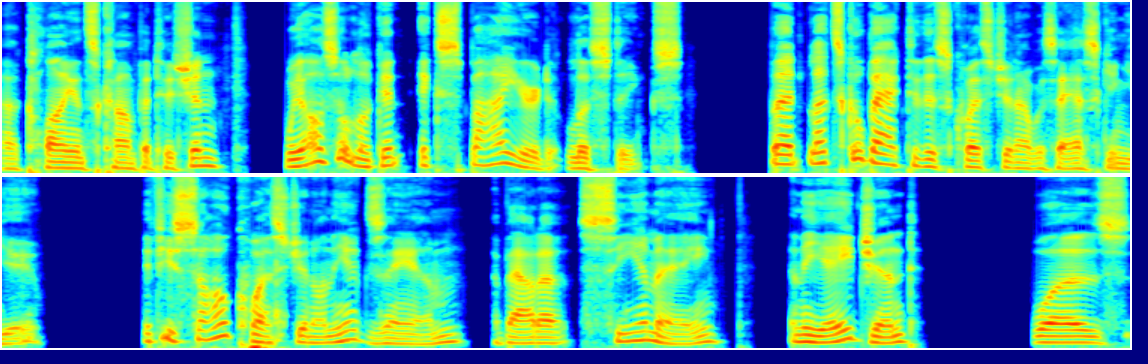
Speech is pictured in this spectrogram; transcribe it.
uh, client's competition. We also look at expired listings. But let's go back to this question I was asking you. If you saw a question on the exam about a CMA and the agent was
